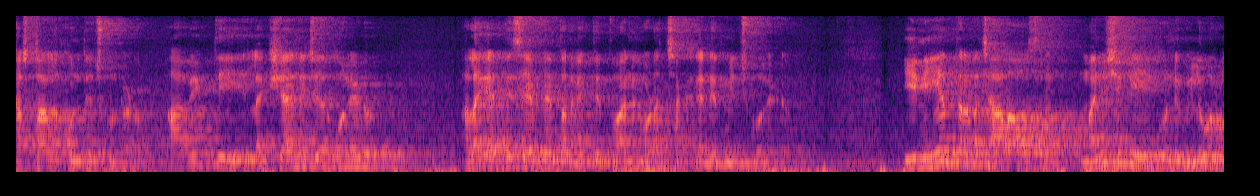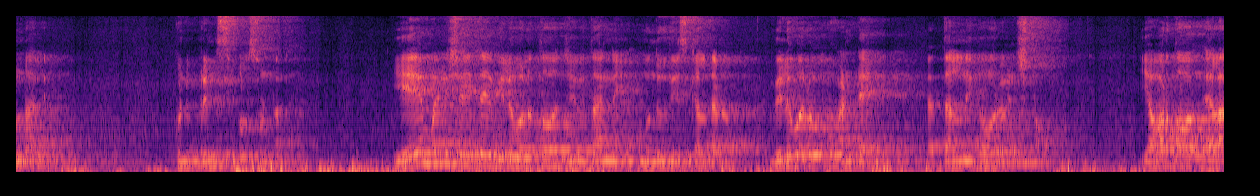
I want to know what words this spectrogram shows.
కష్టాలను కొని తెచ్చుకుంటాడో ఆ వ్యక్తి లక్ష్యాన్ని చేరుకోలేడు అలాగే అట్ ది సేమ్ టైం తన వ్యక్తిత్వాన్ని కూడా చక్కగా నిర్మించుకోలేడు. ఈ నియంత్రణ చాలా అవసరం. మనిషికి కొన్ని విలువలు ఉండాలి. కొన్ని ప్రిన్సిపల్స్ ఉండాలి. ఏ మనిషి అయితే విలువలతో జీవితాన్ని ముందుకు తీసుకెళ్తాడో విలువలు అంటే పెద్దల్ని గౌరవించడం ఎవరితో ఎలా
